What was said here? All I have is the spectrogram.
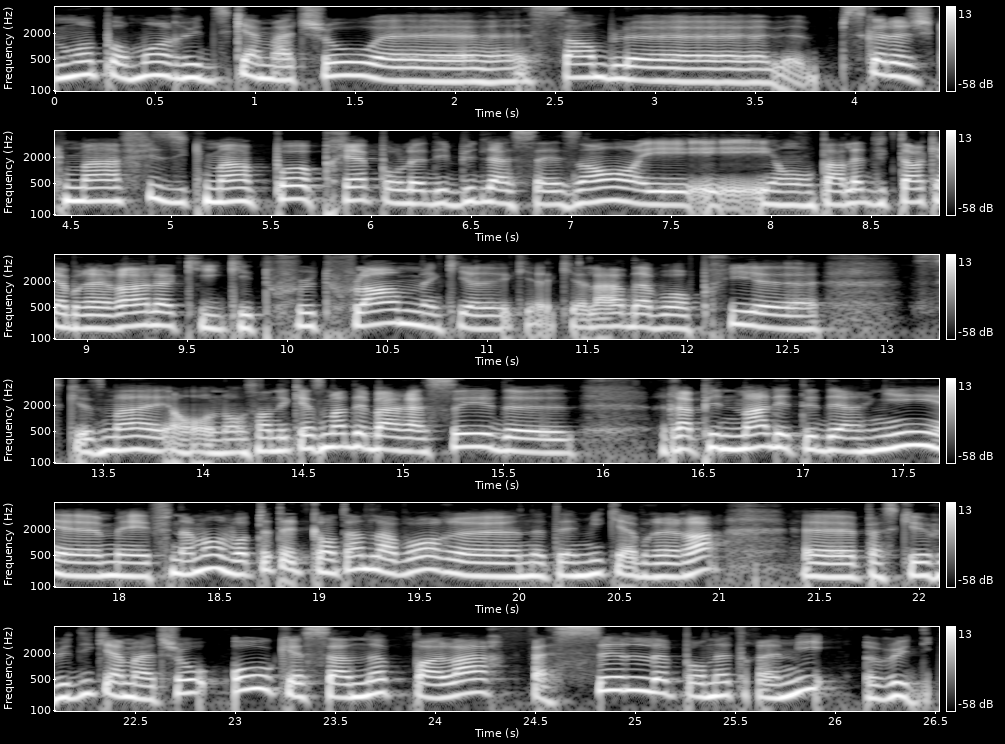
Moi, pour moi, Rudy Camacho euh, semble euh, psychologiquement, physiquement pas prêt pour le début de la saison. Et, et- et on parlait de Victor Cabrera là, qui, qui est tout feu tout flamme, mais qui a, qui a- qui a l'air d'avoir pris euh, quasiment, on, on s'en est quasiment débarrassé de rapidement l'été dernier, euh, mais finalement, on va peut-être être content de l'avoir, euh, notre ami Cabrera, euh, parce que Rudy Camacho, oh que ça n'a pas l'air facile pour notre ami Rudy.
